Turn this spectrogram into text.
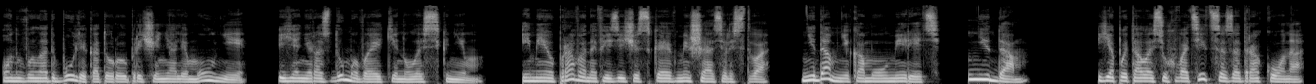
он выл от боли, которую причиняли молнии, и я, не раздумывая, кинулась к ним. Имею право на физическое вмешательство. Не дам никому умереть. Не дам. Я пыталась ухватиться за дракона,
